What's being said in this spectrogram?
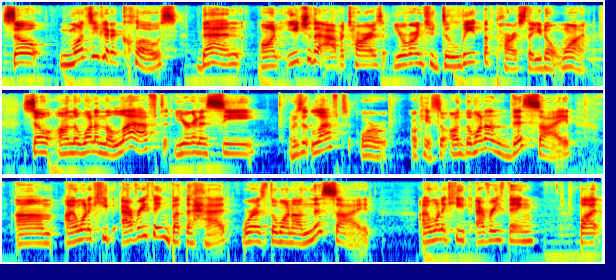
So once you get it close, then on each of the avatars, you're going to delete the parts that you don't want. So on the one on the left, you're gonna see, is it left or, okay, so on the one on this side, um, I wanna keep everything but the head, whereas the one on this side, I wanna keep everything but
